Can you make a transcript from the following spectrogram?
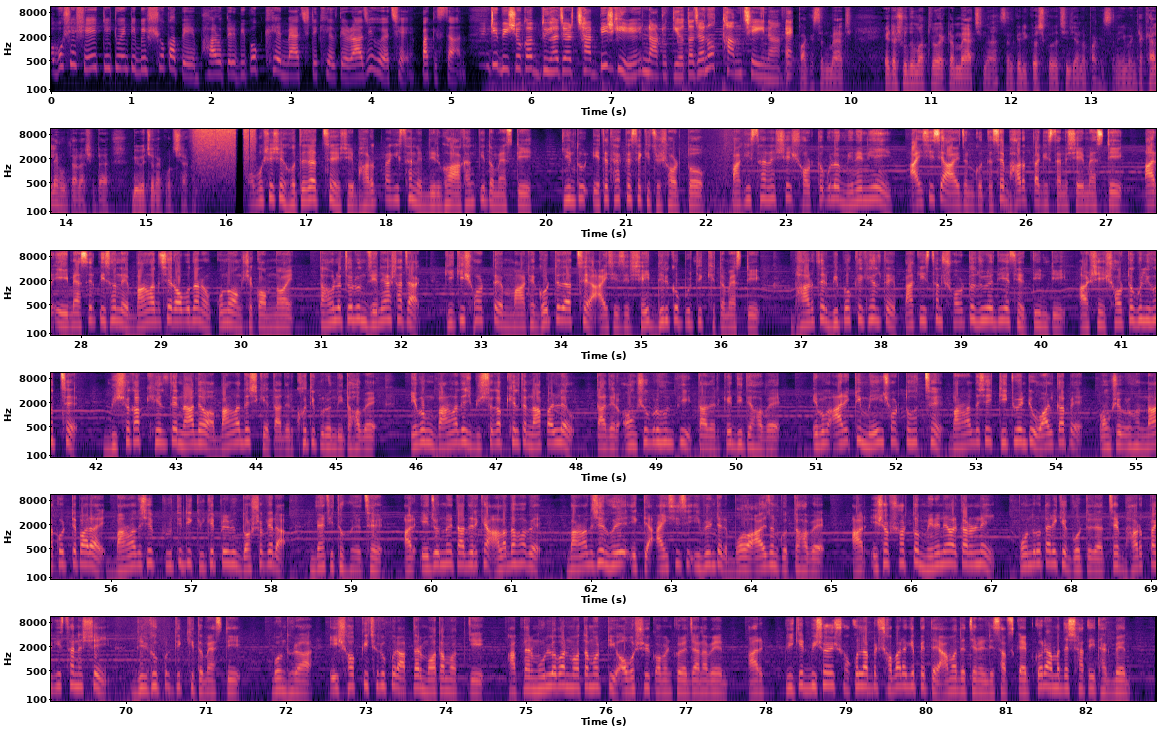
অবশেষে T twenty বিশ্বকাপে ভারতের বিপক্ষে ম্যাচটি খেলতে রাজি হয়েছে পাকিস্তান। টোয়েন্টি বিশ্বকাপ দুই হাজার ছাব্বিশ ঘিরে নাটকীয়তা যেন থামছেই না। এক পাকিস্তান ম্যাচ এটা শুধুমাত্র একটা ম্যাচ না সানকে রিকোয়েস্ট করেছি যেন পাকিস্তান ইভেন্টটা খেলে এবং তারা সেটা বিবেচনা করছে এখন। অবশেষে হতে যাচ্ছে সেই ভারত পাকিস্তানের দীর্ঘ আকাঙ্ক্ষিত ম্যাচটি কিন্তু এতে থাকতেছে কিছু শর্ত। পাকিস্তানের সেই শর্তগুলো মেনে নিয়েই আইসিসি আয়োজন করতেছে ভারত পাকিস্তানের সেই ম্যাচটি। আর এই ম্যাচের পিছনে বাংলাদেশের অবদানও কোনো অংশে কম নয়। তাহলে চলুন জেনে আসা যাক, কি কি শর্তে মাঠে গড়তে যাচ্ছে আইসিসির সেই দীর্ঘ প্রতীক্ষিত ম্যাচটি। ভারতের বিপক্ষে খেলতে পাকিস্তান শর্ত জুড়ে দিয়েছে তিনটি, আর সেই শর্তগুলি হচ্ছে, বিশ্বকাপ খেলতে না দেওয়া বাংলাদেশকে তাদের ক্ষতিপূরণ দিতে হবে এবং বাংলাদেশ বিশ্বকাপ খেলতে না পারলেও তাদের অংশগ্রহণ ফি তাদেরকে দিতে হবে। এবং আরেকটি মেইন শর্ত হচ্ছে বাংলাদেশের টি টোয়েন্টি ওয়ার্ল্ড কাপে অংশগ্রহণ না করতে পারায় বাংলাদেশের প্রতিটি ক্রিকেট প্রেমিক দর্শকেরা ব্যথিত হয়েছে। আর এজন্যই তাদেরকে আলাদাভাবে বাংলাদেশের হয়ে একটি আইসিসি ইভেন্টের বড় আয়োজন করতে হবে। আর এসব শর্ত মেনে নেওয়ার কারণেই পনেরো তারিখে গড়তে যাচ্ছে ভারত পাকিস্তানের সেই দীর্ঘ প্রতীক্ষিত ম্যাচটি। বন্ধুরা, এই সব কিছুর উপর আপনার মতামত কি? আপনার মূল্যবান মতামতটি অবশ্যই কমেন্ট করে জানাবেন। আর ক্রিকেট বিষয়ে সকল আপডেট সবার আগে পেতে আমাদের চ্যানেলটি সাবস্ক্রাইব করে আমাদের সাথেই থাকবেন।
